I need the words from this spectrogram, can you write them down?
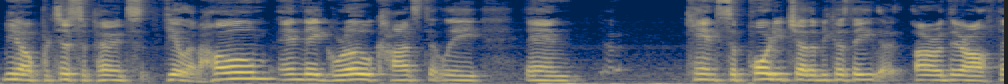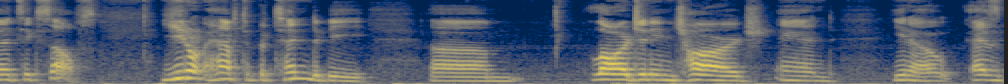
you know participants feel at home and they grow constantly and can support each other because they are their authentic selves. You don't have to pretend to be um, large and in charge, and you know as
